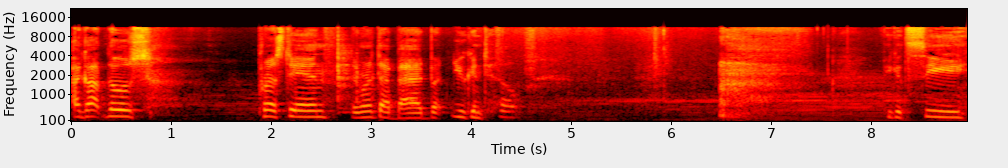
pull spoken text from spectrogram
I got those pressed in. They weren't that bad, but you can tell. You can see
